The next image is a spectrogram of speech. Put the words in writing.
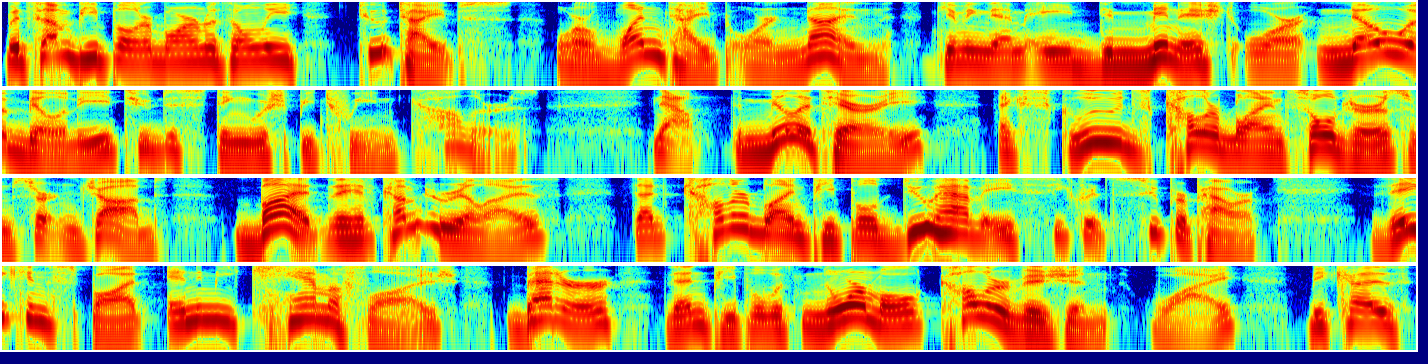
but some people are born with only two types or one type or none, giving them a diminished or no ability to distinguish between colors. Now, the military excludes colorblind soldiers from certain jobs but they have come to realize that colorblind people do have a secret superpower. They can spot enemy camouflage better than people with normal color vision. Why? Because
